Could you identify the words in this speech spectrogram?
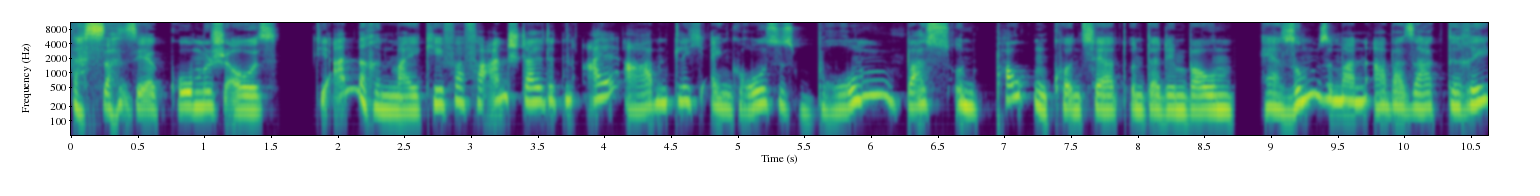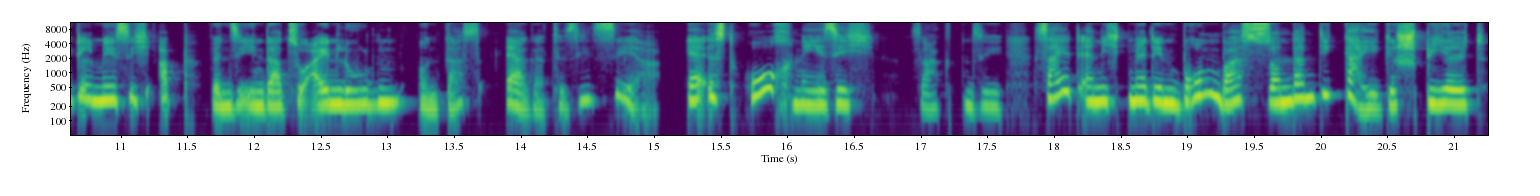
das sah sehr komisch aus. Die anderen Maikäfer veranstalteten allabendlich ein großes Brumm-, Bass- und Paukenkonzert unter dem Baum. Herr Sumsemann aber sagte regelmäßig ab, wenn sie ihn dazu einluden, und das ärgerte sie sehr. Er ist hochnäsig, sagten sie, seit er nicht mehr den Brummbass, sondern die Geige spielt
